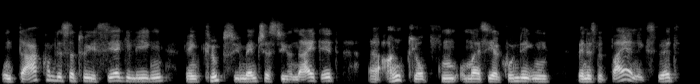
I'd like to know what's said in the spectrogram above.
Und da kommt es natürlich sehr gelegen, wenn Clubs wie Manchester United äh, anklopfen und mal sich erkundigen, wenn es mit Bayern nichts wird,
